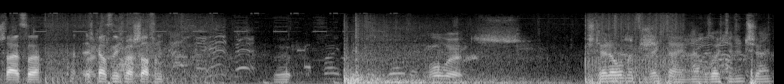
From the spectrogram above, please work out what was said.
Scheiße, ich kann es nicht mehr schaffen. Drohne. Moritz. Stell da oben jetzt einen Wächter hin, ne? Wo soll ich den hinstellen?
